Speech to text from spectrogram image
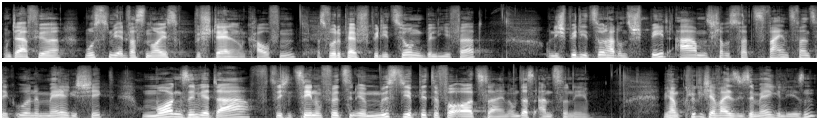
und dafür mussten wir etwas Neues bestellen und kaufen. Das wurde per Spedition beliefert. Und die Spedition hat uns spät abends, ich glaube es war 22 Uhr, eine Mail geschickt. morgen sind wir da, zwischen 10 und 14 Uhr müsst ihr bitte vor Ort sein, um das anzunehmen. Wir haben glücklicherweise diese Mail gelesen,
